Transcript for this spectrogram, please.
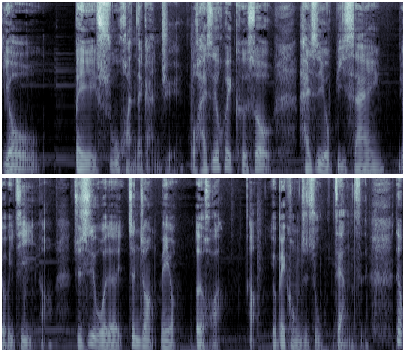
有被舒缓的感觉，我还是会咳嗽，还是有鼻塞、流鼻涕啊，只是我的症状没有恶化，好，有被控制住这样子，但。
